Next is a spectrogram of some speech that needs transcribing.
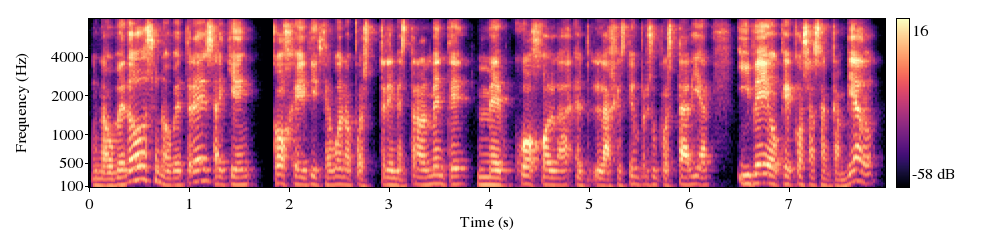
una V2, una V3, hay quien coge y dice, bueno, pues trimestralmente me cojo la, gestión presupuestaria y veo qué cosas han cambiado,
